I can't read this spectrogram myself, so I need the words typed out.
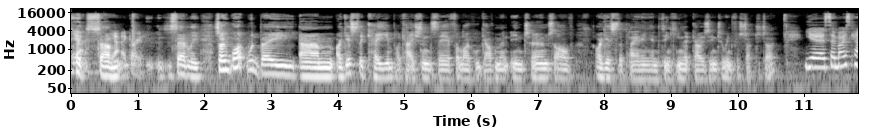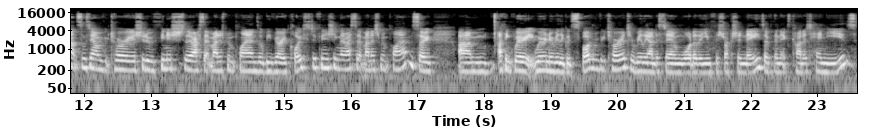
Yes. yeah. Um, yeah, I agree. Sadly. So, what would be, um, I guess, the key implications there for local government in terms of, I guess, the planning and thinking that goes into infrastructure, Joe? Yeah, so most councils down in Victoria should have finished their asset management plans or be very close to finishing their asset management plans. So, um, I think we're, we're in a really good spot in Victoria to really understand what are the infrastructure needs over the next kind of 10 years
